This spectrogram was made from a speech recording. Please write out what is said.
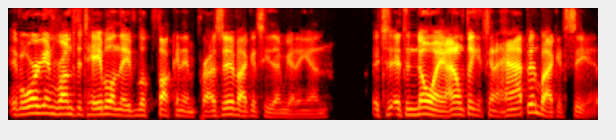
If Oregon runs the table and they look fucking impressive, I could see them getting in. It's it's annoying. I don't think it's going to happen, but I could see it.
